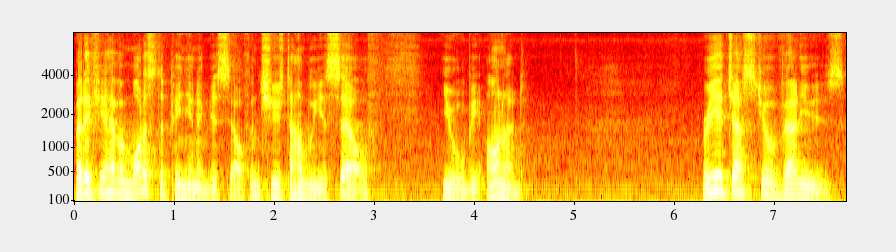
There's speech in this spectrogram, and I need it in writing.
But if you have a modest opinion of yourself and choose to humble yourself, you will be honoured. Readjust your values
